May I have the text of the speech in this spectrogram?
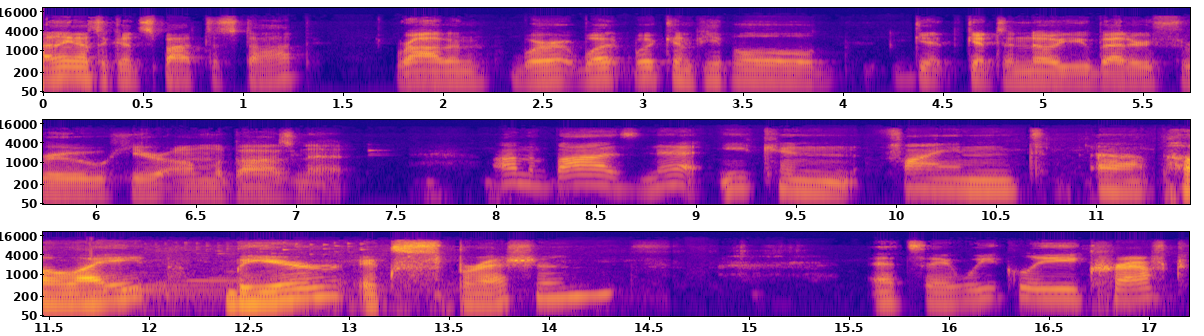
I think that's a good spot to stop. Robin, where what what can people get get to know you better through here on the Bosnet? On the Bosnet, you can find uh, polite beer expressions. It's a weekly craft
